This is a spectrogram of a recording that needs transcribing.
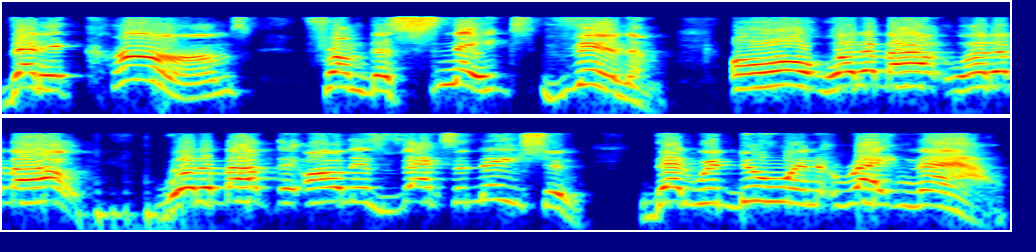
that it comes from the snake's venom? Oh, what about, what about, what about the, all this vaccination that we're doing right now?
